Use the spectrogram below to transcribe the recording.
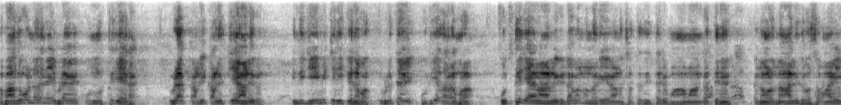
അപ്പൊ അതുകൊണ്ട് തന്നെ ഇവിടെ ഒന്ന് ഒത്തുചേരാൻ. ഇവിടെ കളി കളിച്ച ആളുകൾ ഇന്ന് ജീവിച്ചിരിക്കുന്നവർ ഇവിടുത്തെ പുതിയ തലമുറ ഒത്തുചേരാനുള്ള ഇടമെന്ന നിലയിലാണ് സത്യത്തിൽ ഇത്തരം മാമാങ്കത്തിന് നമ്മൾ നാല് ദിവസമായി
